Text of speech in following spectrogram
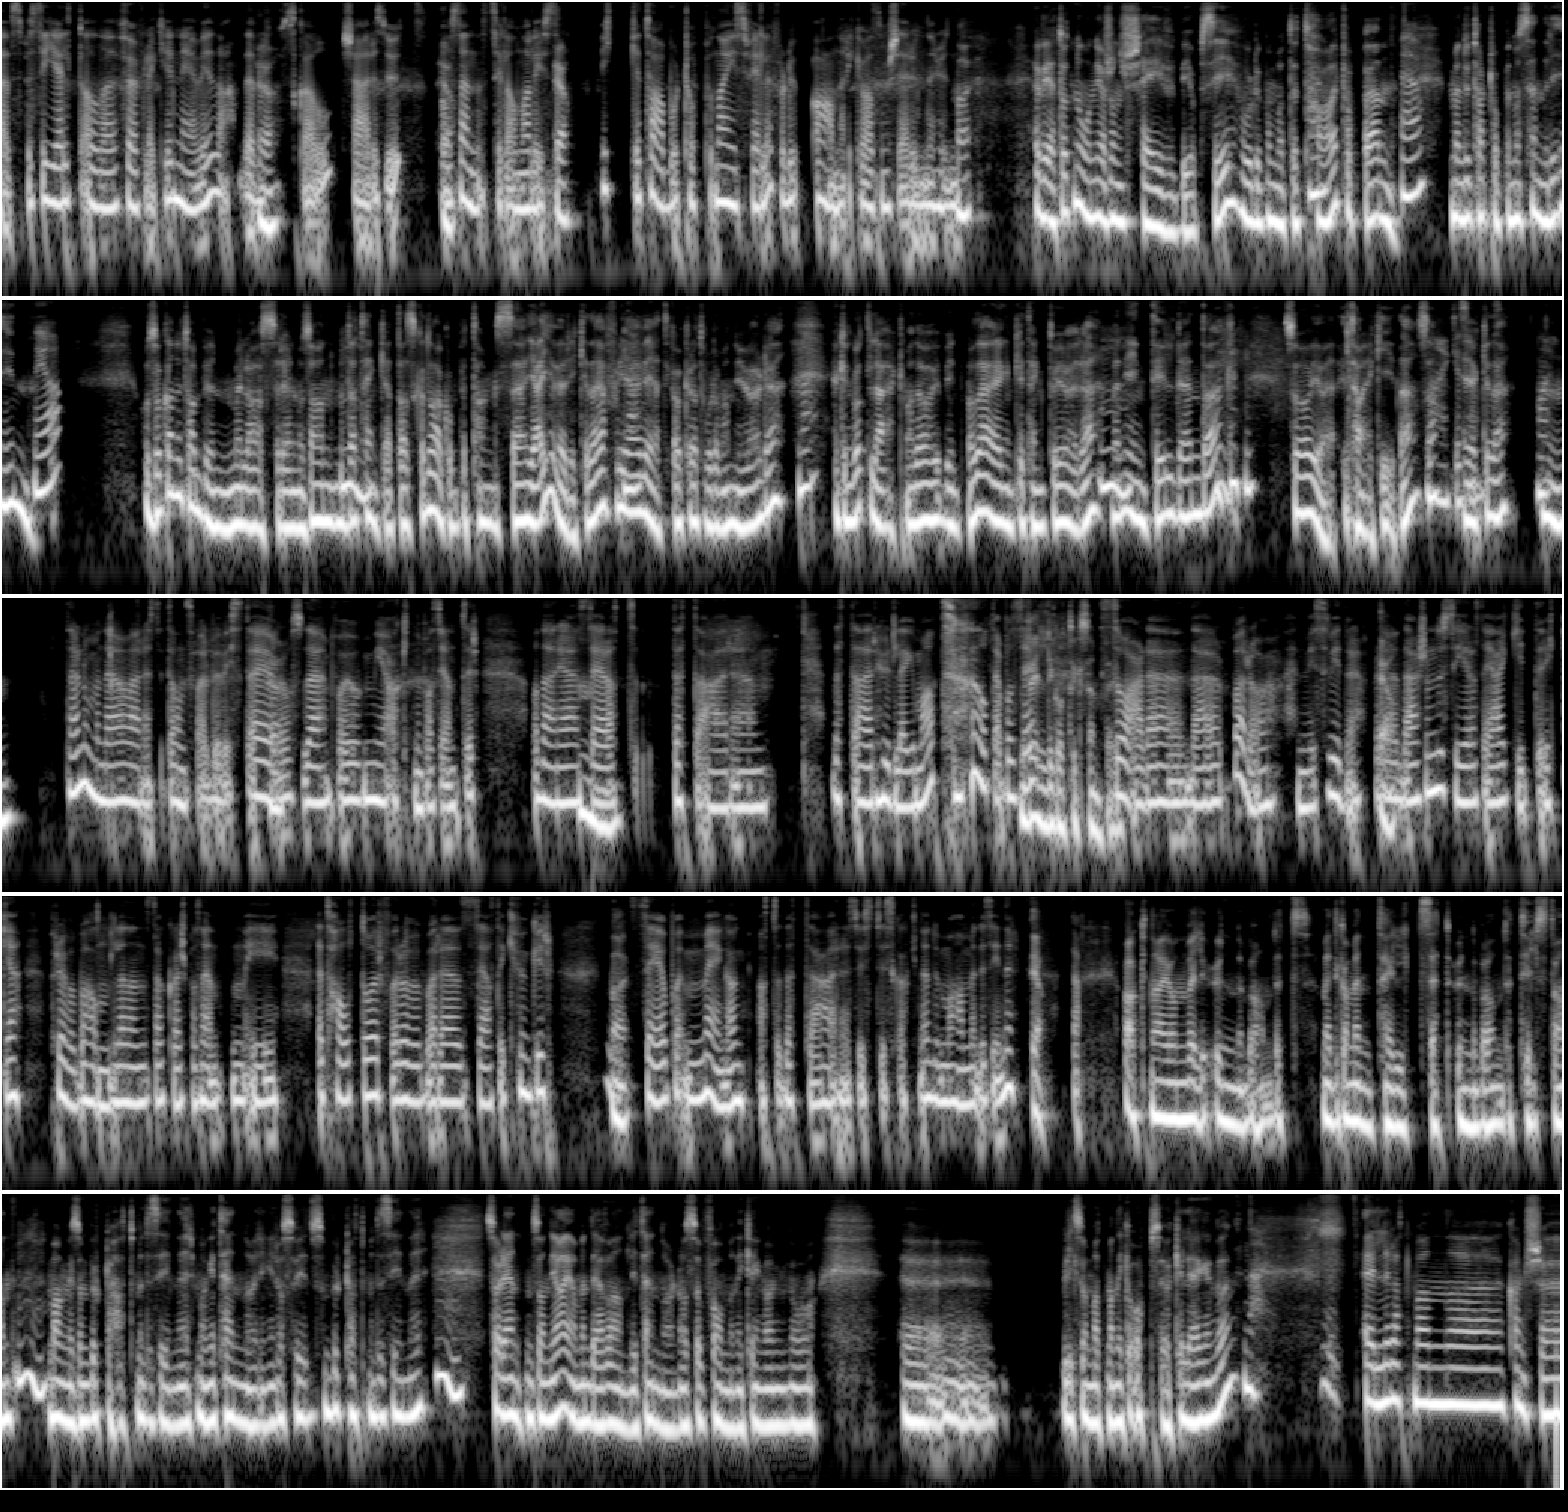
eh, spesielt alle føflekker nedi, da, det Ja. skal skjæres ut og Ja. sendes til analyse. Ja. Ikke ta bort toppen av isfjellet, for du aner ikke hva som skjer under huden. Nei. Jeg vet at noen gjør sånn shave biopsi, hvor du på en måte tar toppen, men du tar toppen og sender det inn. ja. Og så kan du ta bunnen med laser, eller noe sånt, men da Mm. tenker jeg at da skal du ha kompetanse. Jeg gjør ikke det, fordi jeg vet ikke akkurat hvordan man gjør det. Nei. Jeg kunne godt lært meg det og begynt med det, har jeg egentlig tenkt å gjøre, Mm. men inntil den dag så jeg, tar jeg ikke i det. Så Nei, ikke jeg gjør ikke det. Nei. Mm. Det er noe med det å være sitt ansvar bevisst. Jeg gjør Ja. også det. Jeg får jo mye aknepasienter. Og der jeg Mm. ser at dette er, eh, dette er hudlegemat, holdt jeg på å si, Veldig godt eksempel. så er det, det er bare å henvise videre. For Ja. det, er som du sier, at jeg gidder ikke prøve å behandle den stakkars pasienten i et halvt år for å bare se at det ikke funker. Nei. Ser jo på med en gang at dette er cystisk akne, du må ha medisiner. Ja. Ja. Akne er jo en veldig underbehandlet, medikamentelt sett underbehandlet tilstand. Mm. Mange som burde hatt medisiner, mange tenåringer og så videre som burde hatt medisiner. Mm. Så er det enten sånn ja, ja, men det er vanlig i tenårene, og så får man ikke engang noe øh, Liksom at man ikke oppsøker lege engang. Eller at man øh, kanskje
